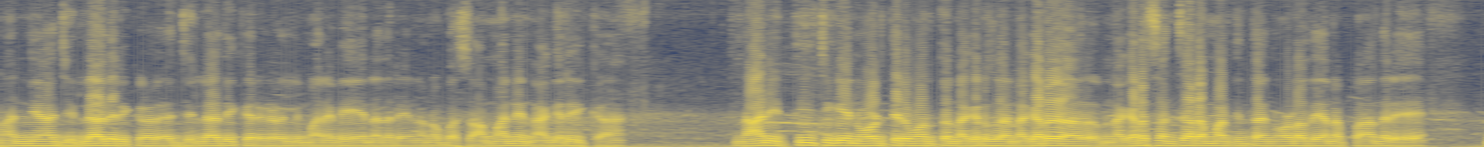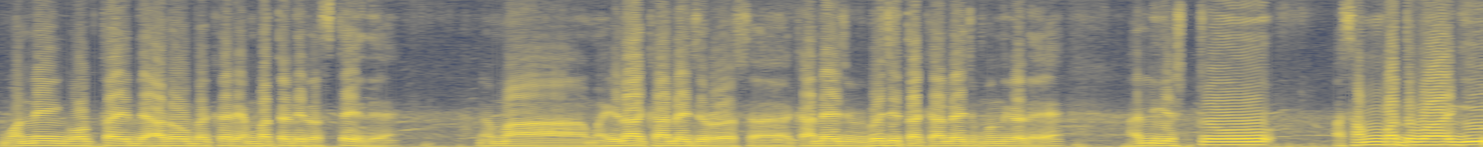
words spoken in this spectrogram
ಮಾನ್ಯ ಜಿಲ್ಲಾಧಿಕಾರಿ ಜಿಲ್ಲಾಧಿಕಾರಿಗಳಲ್ಲಿ ಮನವಿ ಏನಂದರೆ, ನಾನೊಬ್ಬ ಸಾಮಾನ್ಯ ನಾಗರಿಕ. ನಾನು ಇತ್ತೀಚೆಗೆ ನೋಡ್ತಿರುವಂಥ ನಗರ ನಗರ ನಗರ ಸಂಚಾರ ಮಾಡ್ತಿದ್ದಾಗ ನೋಡೋದೇನಪ್ಪ ಅಂದರೆ, ಮೊನ್ನೆ ಹಿಂಗೆ ಹೋಗ್ತಾ ಇದ್ದೆ. ಯಾವುದೋ ಹೋಗ್ಬೇಕಾದ್ರೆ ಎಂಬತ್ತಡಿ ರಸ್ತೆ ಇದೆ. ನಮ್ಮ ಮಹಿಳಾ ಕಾಲೇಜು, ಸ, ಕಾಲೇಜು, ವಿಭಜಿತ ಕಾಲೇಜು ಮುಂದ್ಗಡೆ. ಅಲ್ಲಿ ಎಷ್ಟು ಅಸಂಬದ್ಧವಾಗಿ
